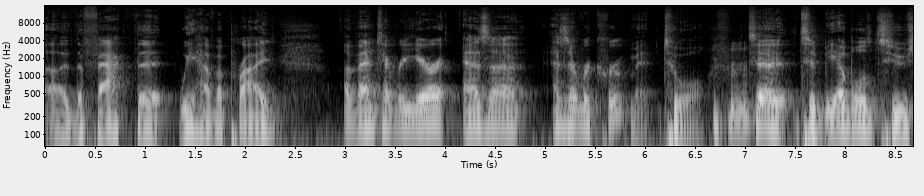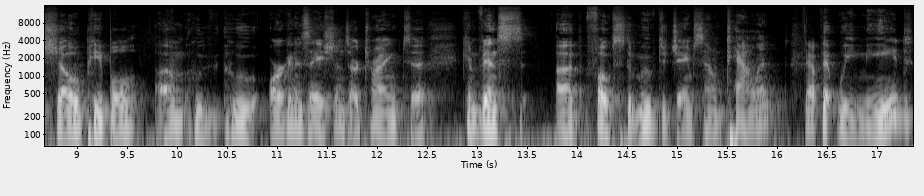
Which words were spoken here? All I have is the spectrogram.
uh, the fact that we have a Pride event every year as a as a recruitment tool mm-hmm. to to be able to show people um, who who organizations are trying to convince uh, folks to move to Jamestown talent yep. that we need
